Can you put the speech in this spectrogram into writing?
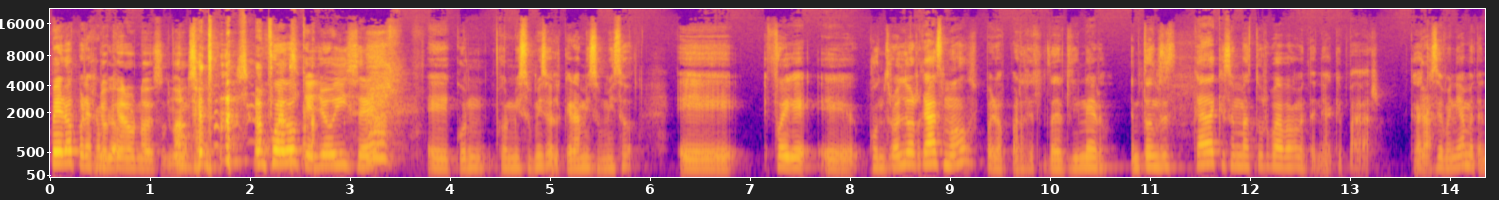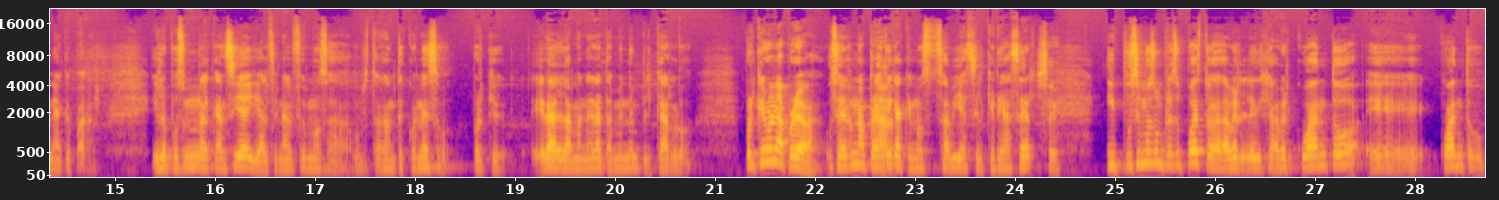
Pero, por ejemplo, Yo quiero uno de esos, ¿no? Un cierto. juego que yo hice eh, con, con mi sumiso, el que era mi sumiso, eh, fue eh, control de orgasmos, pero para perder dinero. Entonces, cada que se masturbaba me tenía que pagar. Cada Ya. que se venía me tenía que pagar. Y lo puse en una alcancía y al final fuimos a un restaurante con eso, porque era la manera también de implicarlo. Porque era una prueba, o sea, era una práctica Claro. que no sabía si él quería hacer. Sí. Y pusimos un presupuesto. A ver, le dije, a ver, ¿cuánto, eh, cuánto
